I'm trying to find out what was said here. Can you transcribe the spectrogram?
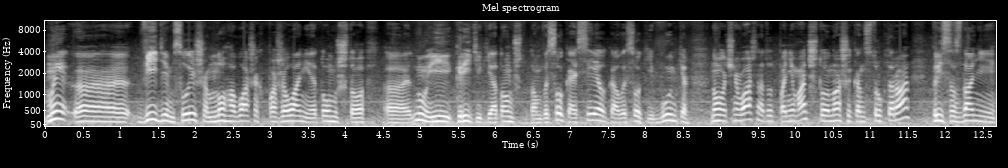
Мы э, видим, слышим много ваших пожеланий о том, что, э, ну и критики о том, что там высокая сеялка, высокий бункер. Но очень важно тут понимать, что наши конструктора при создании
